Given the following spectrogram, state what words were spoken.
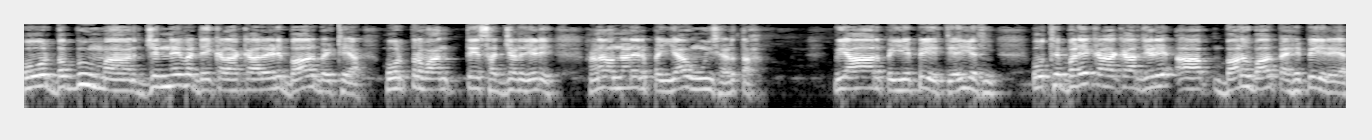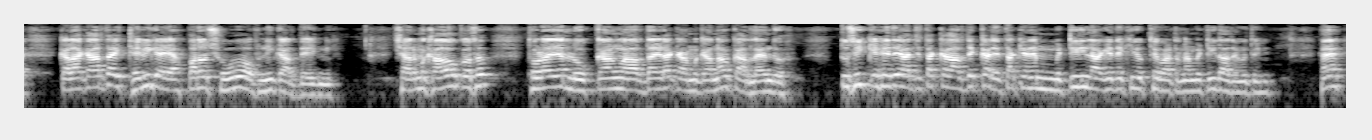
ਹੋਰ ਬੱਬੂ ਮਾਨ, ਜਿੰਨੇ ਵੱਡੇ ਕਲਾਕਾਰ ਜਿਹੜੇ ਬਾਹਰ ਬੈਠੇ ਆ, ਹੋਰ ਪ੍ਰਵੰਤ ਤੇ ਸੱਜਣ ਜਿਹੜੇ, ਹਨਾ, ਉਹਨਾਂ ਨੇ ਰੁਪਈਆ ਉਹੀ ਹੀ ਸੜਤਾ ਵੀ ਆਹ ਰੁਪਈਏ ਭੇਜਤੇ ਆ ਜੀ ਅਸੀਂ। ਉੱਥੇ ਬੜੇ ਕਲਾਕਾਰ ਜਿਹੜੇ ਆਪ ਬਾਹਰੋਂ ਬਾਹਰ ਪੈਸੇ ਭੇਜ ਰਹੇ ਆ। ਕਲਾਕਾਰ ਤਾਂ ਇੱਥੇ ਵੀ ਗਏ ਆ, ਪਰ ਉਹ ਸ਼ੋਅ ਆਫ ਨਹੀਂ ਕਰਦੇ ਇੰਨੀ। ਸ਼ਰਮ ਖਾਓ ਕੁਛ। ਥੋੜਾ ਜਿਹਾ ਲੋਕਾਂ ਨੂੰ ਆਪਦਾ ਜਿਹੜਾ ਕੰਮ ਕਰਨਾ, ਉਹ ਕਰ ਲੈਣ ਦਿਓ। ਤੁਸੀਂ ਕਿਸੇ ਦੇ ਅੱਜ ਤੱਕ ਆਪਦੇ ਘਰੇ ਤੱਕ ਇਹਨੇ ਮਿੱਟੀ ਨਹੀਂ ਲਾ ਕੇ ਦੇਖੀ, ਉੱਥੇ ਵਟਣਾ ਮਿੱਟੀ ਲਾ ਦਿਓਗੇ ਤੁਸੀਂ। ਹੈ?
